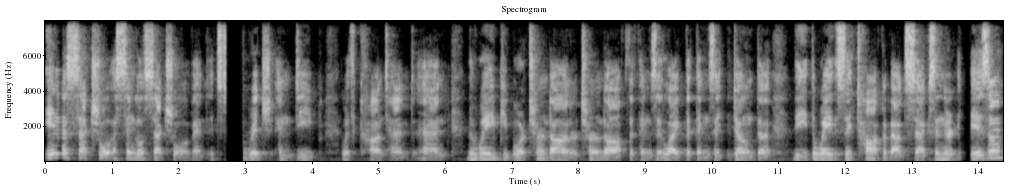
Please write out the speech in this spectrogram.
in a sexual, a single sexual event, it's rich and deep with content and the way people are turned on or turned off, the things they like, the things they don't, the the the ways they talk about sex. And there is a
